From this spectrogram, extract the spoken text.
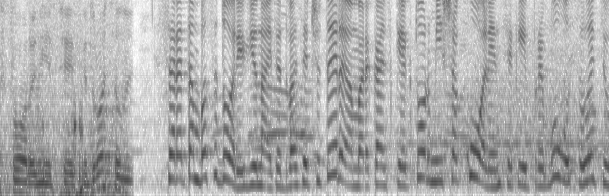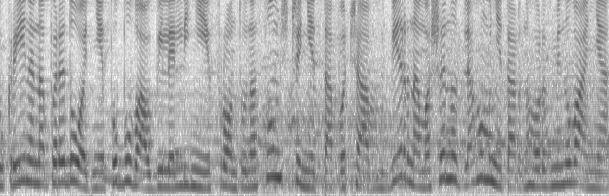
створені ці підрозділи. Серед амбасадорів Юнайтед 24 американський актор Міша Колінс, який прибув у столицю України напередодні, побував біля лінії фронту на Сумщині та почав збір на машину для гуманітарного розмінування.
